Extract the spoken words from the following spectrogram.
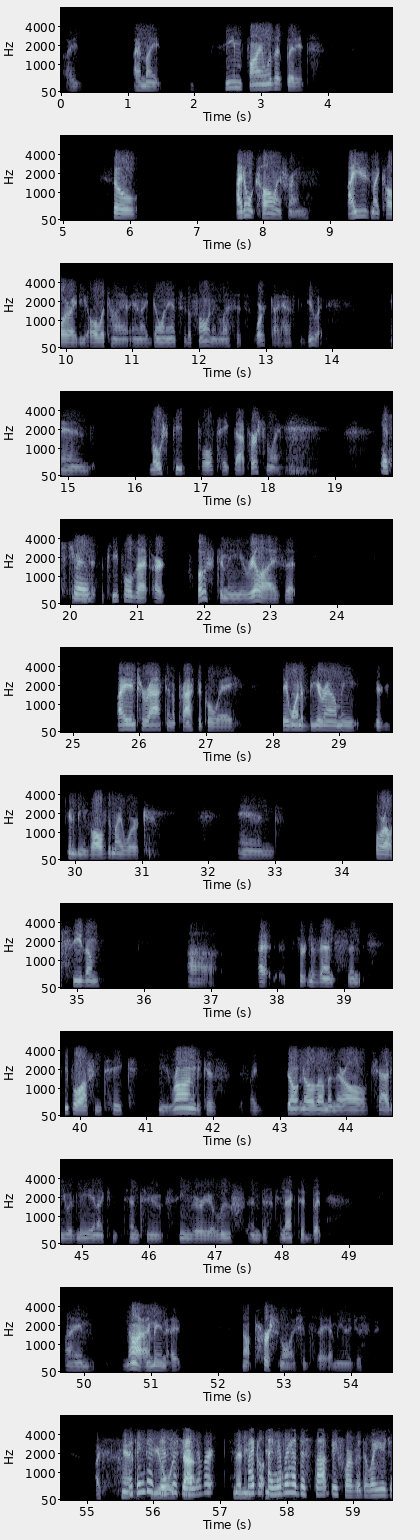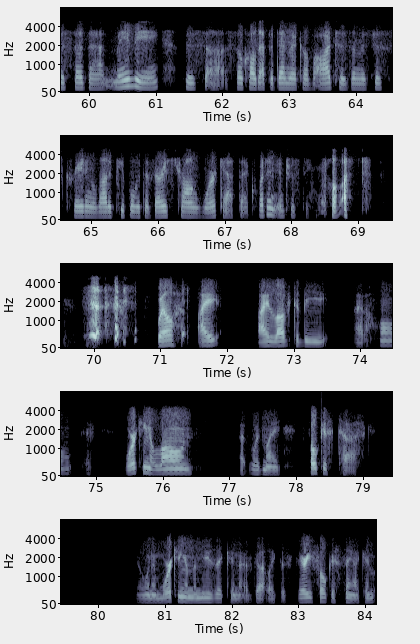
I I might seem fine with it, but it's so I don't call my friends. I use my caller ID all the time, and I don't answer the phone unless it's work. I have to do it, and most people take that personally. It's true. And the people that are close to me realize that I interact in a practical way. If they want to be around me, they're going to be involved in my work, and or I'll see them uh, at certain events. And people often take me wrong because if I don't know them and they're all chatty with me, and I can tend to seem very aloof and disconnected, but I'm not. I mean, I, it's not personal, I should say. I mean, I just I can't. I think that's interesting. I never, many Michael, people. I never had this thought before, but the way you just said that, maybe this uh, so-called epidemic of autism is just creating a lot of people with a very strong work ethic. What an interesting thought. well, I I love to be at home, working alone uh, with my focused task. You know, when I'm working on the music and I've got like this very focused thing, I can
